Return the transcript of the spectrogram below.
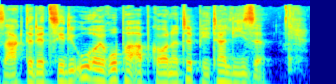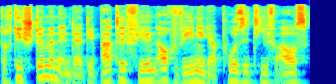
sagte der CDU-Europaabgeordnete Peter Liese. Doch die Stimmen in der Debatte fielen auch weniger positiv aus,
